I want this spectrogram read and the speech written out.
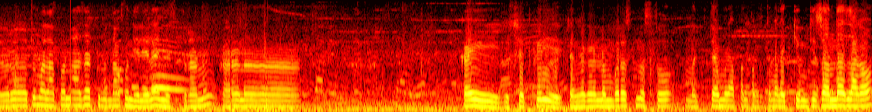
तर तुम्हाला आपण बाजार करून दाखवून दिलेला आहे मित्रांनो. कारण काही शेतकरी त्यांच्याकडे नंबरच नसतो. मग त्यामुळे आपण फक्त तुम्हाला एक किमतीचा अंदाज लागावा.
